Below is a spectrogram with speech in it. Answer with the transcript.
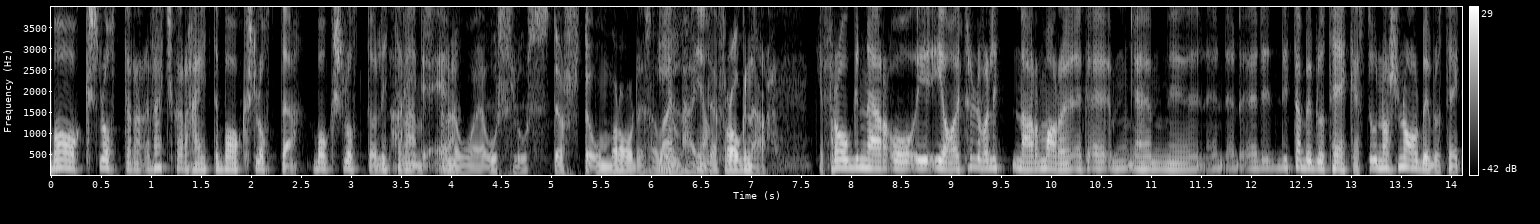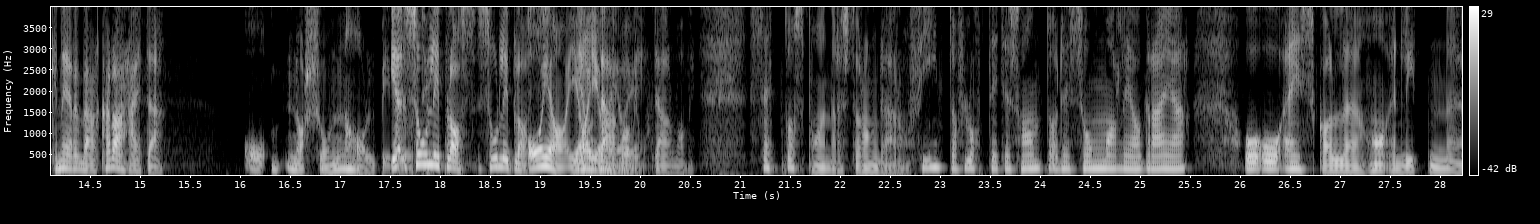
bak slottet. der. Jeg vet ikke hva det heter bak slottet. Bak slottet og litt til Nei, det er nå Oslos største område, som vel Ja, heter ja. Frogner. Frogner og ja, jeg tror det var litt nærmere eh, eh, eh, Dette biblioteket, Nasjonalbiblioteket nede der, hva det heter Og Nasjonalbibliotek. Ja, Solli plass. Solli plass. Oh, ja, ja, ja, der var vi. Der var vi. Sett oss på en restaurant der, og fint og flott, ikke sant, og det er sommerlig og greier. Og, og jeg skal eh, ha en liten uh,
